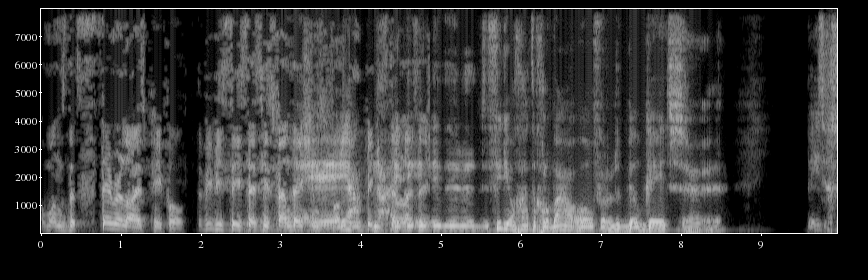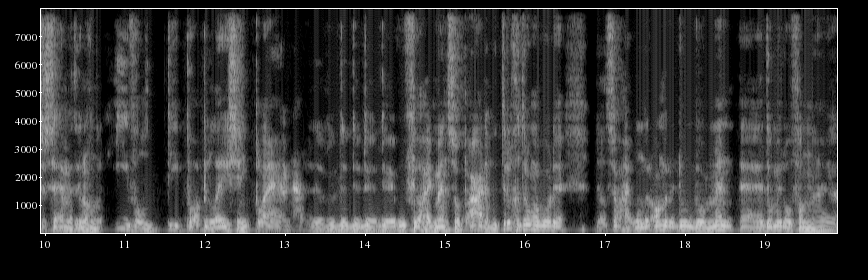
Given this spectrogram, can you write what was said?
are ones that sterilize people. The BBC says his foundation's funding Ja, big nou, de, de video gaat er globaal over dat Bill Gates eh, bezig zou zijn met een of ander evil depopulation plan. De, de, de, de, de hoeveelheid mensen op aarde moet teruggedrongen worden. Dat zou hij onder andere doen door, men, eh, door middel van eh,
